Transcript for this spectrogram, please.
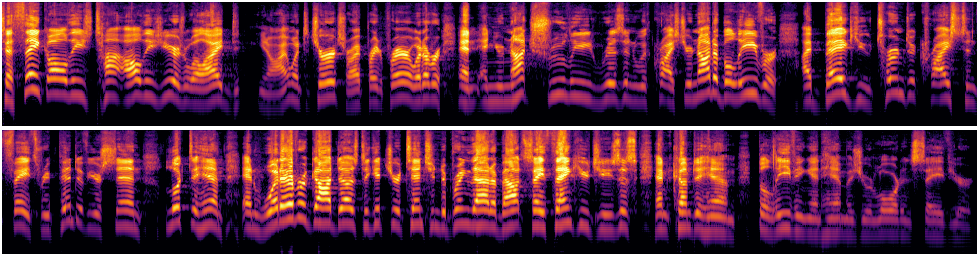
to think all these time, all these years, well, I, you know, I went to church or I prayed a prayer or whatever, and, and you're not truly risen with Christ. You're not a believer. I beg you, turn to Christ in faith. Repent of your sin. Look to Him. And whatever God does to get your attention to bring that about, say, thank you, Jesus, and come to Him, believing in Him as your Lord and Savior.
